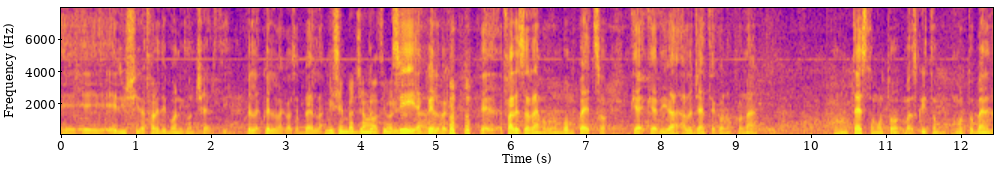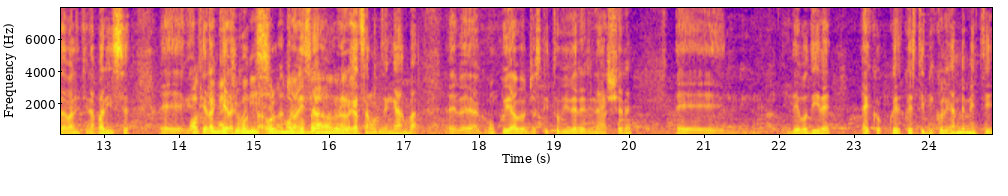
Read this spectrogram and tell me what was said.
mm-hmm. e, e, e, riuscire a fare dei buoni concerti. Quella, quella, è la cosa bella. Mi sembra già un ottimo risultato. Sì, è quello perché fare Sanremo con un buon pezzo che, che arriva alla gente con, con una con un testo molto, scritto molto bene da Valentina Parisse eh, che, che, racconta giovanissima, una ragazza molto in gamba eh, con cui avevo già scritto Vivere e Rinascere eh, devo dire ecco que, questi piccoli cambiamenti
